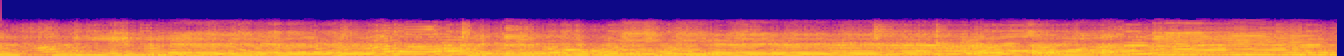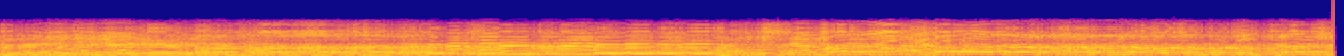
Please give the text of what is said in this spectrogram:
Asesine, te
